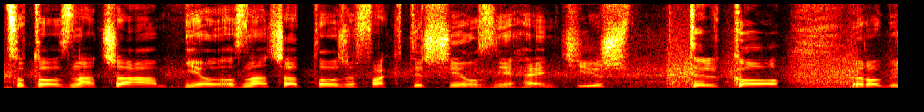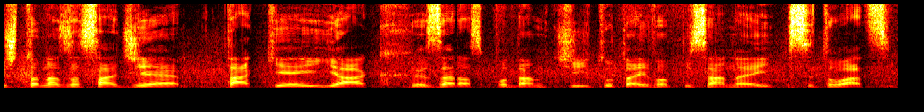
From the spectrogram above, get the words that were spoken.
Co to oznacza? Nie oznacza to, że faktycznie ją zniechęcisz, tylko robisz to na zasadzie takiej, jak zaraz podam Ci tutaj w opisanej sytuacji.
